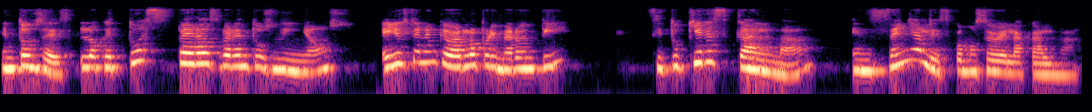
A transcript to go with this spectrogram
Entonces, lo que tú esperas ver en tus niños, ellos tienen que verlo primero en ti. Si tú quieres calma, enséñales cómo se ve la calma.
